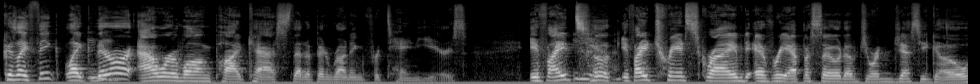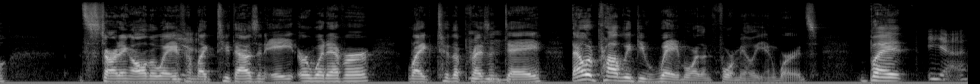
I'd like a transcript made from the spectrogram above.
Because I think like there mm. are hour long podcasts that have been running for ten years. If I took, Yeah. if I transcribed every episode of Jordan Jesse Go, starting all the way from like 2008 or whatever, like to the present mm-hmm. day, that would probably be way more than 4 million words. But Yeah.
